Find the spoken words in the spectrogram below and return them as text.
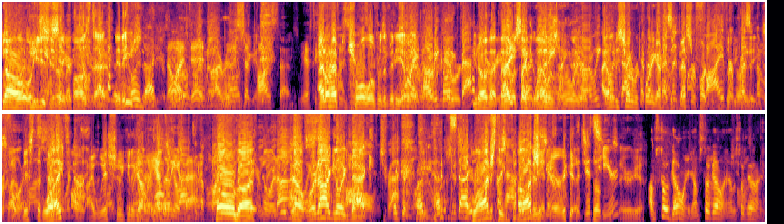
No, he didn't say pause that, did he? No, I did. I really said pause that. We have to. I don't have control over the video Wait, are we going back? You know that. That was like, that was earlier. I only started recording after the best part five was or the present beginning, so I missed the What? second part. I wish we could have No, got we have to go back. to Hold on. No, we're not. No, we're not going back. track. Like Launch this, Stop launch it. Area. Legit's here? I'm still going. I'm still going. I'm still going.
